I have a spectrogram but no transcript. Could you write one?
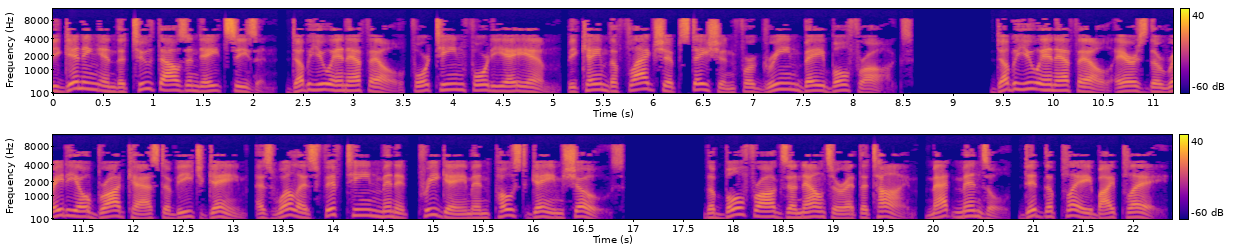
Beginning in the 2008 season, WNFL 1440 AM became the flagship station for Green Bay Bullfrogs. WNFL airs the radio broadcast of each game, as well as 15-minute pregame and post-game shows. The Bullfrogs announcer at the time, Matt Menzel, did the play-by-play. -play.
